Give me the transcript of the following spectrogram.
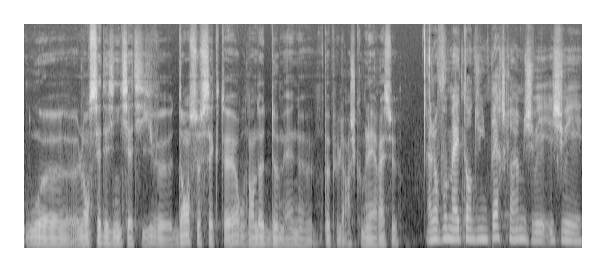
ou euh, lancer des initiatives dans ce secteur ou dans d'autres domaines euh, un peu plus larges comme la RSE. Alors vous m'avez tendu une perche quand même, je vais, je vais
